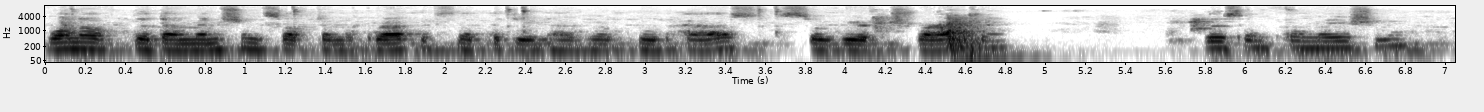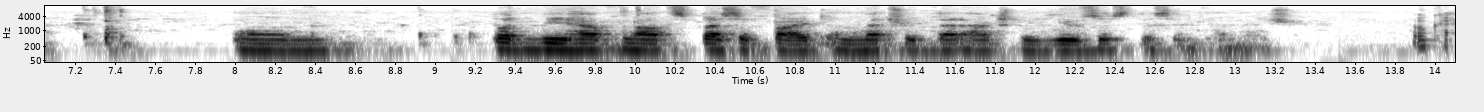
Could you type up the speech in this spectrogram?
one of the dimensions of demographics that the D&I work group has. So we are tracking this information. Um, but we have not specified a metric that actually uses this information. Okay.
